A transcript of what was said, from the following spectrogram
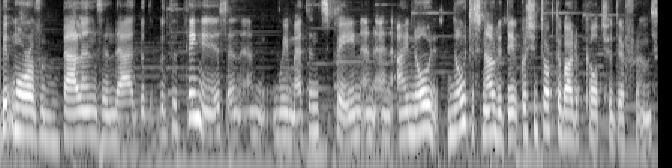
bit more of a balance in that. But but the thing is, and, and we met in Spain, and, and I know notice now that because you talked about a culture difference,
